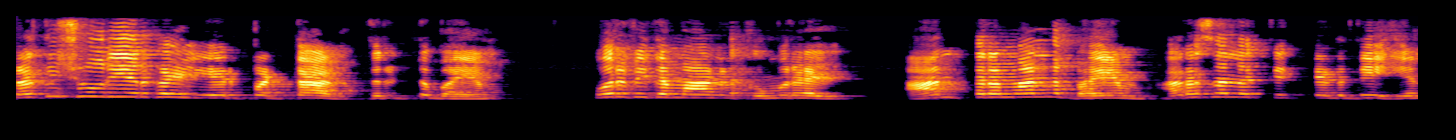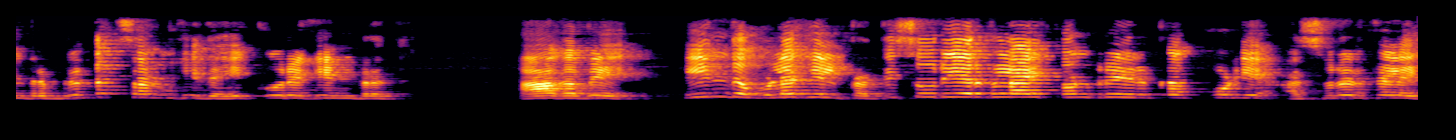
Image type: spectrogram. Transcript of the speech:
பிரதிசூரியர்கள் ஏற்பட்டால் திருட்டு பயம் ஒரு விதமான குமுறல் ஆந்தரமான பயம் அரசனுக்கு கெடுதி என்று பிருகத் சம்ஹிதை கூறுகின்றது. ஆகவே இந்த உலகில் பிரதிசூரியர்களாய் தோன்றி இருக்கக்கூடிய அசுரர்களை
